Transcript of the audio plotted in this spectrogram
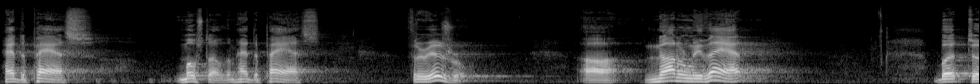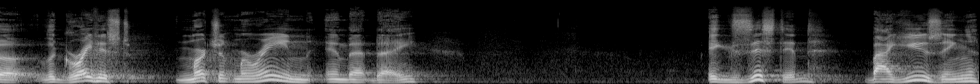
had to pass, most of them had to pass through Israel. Uh, not only that, but uh, the greatest merchant marine in that day existed by using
